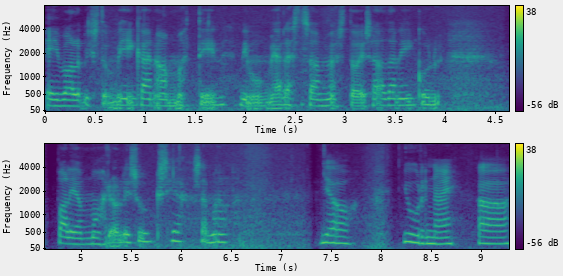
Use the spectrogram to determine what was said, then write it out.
ei valmistu mihinkään ammattiin, niin mun mielestä se on myös toisaalta niin kuin paljon mahdollisuuksia samalla. Joo, juuri näin. Uh,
